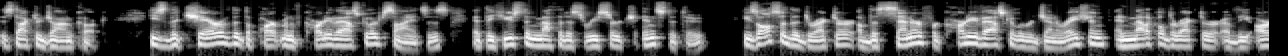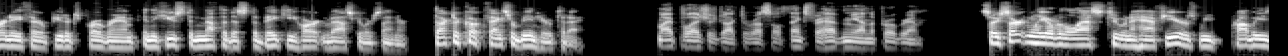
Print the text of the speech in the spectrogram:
is Dr. John Cooke. He's the chair of the Department of Cardiovascular Sciences at the Houston Methodist Research Institute He's also the director of the Center for Cardiovascular Regeneration and medical director of the RNA Therapeutics Program in the Houston Methodist DeBakey Heart and Vascular Center. Dr. Cooke, thanks for being here today. My pleasure, Dr. Russell. Thanks for having me on the program. So, certainly over the last two and a half years, we've probably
